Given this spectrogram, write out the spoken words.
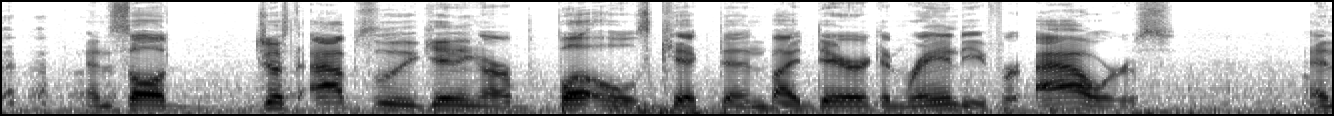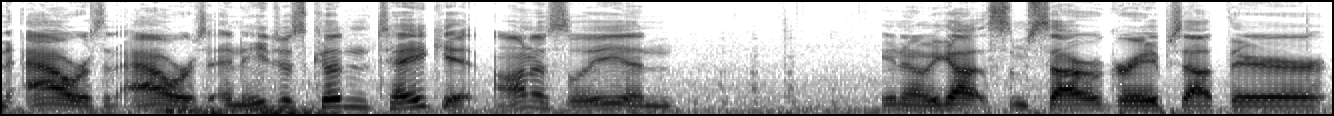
and saw just absolutely getting our buttholes kicked in by Derek and Randy for hours and hours and hours. And he just couldn't take it, honestly. And, you know, we got some sour grapes out there.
